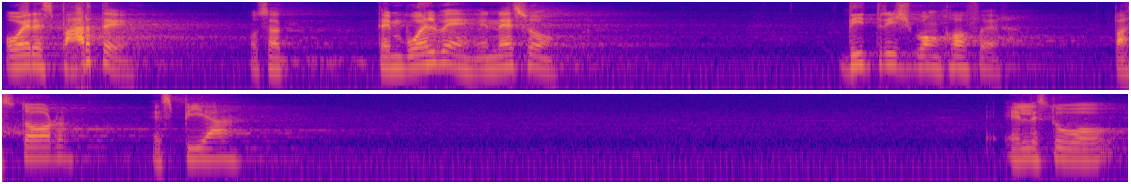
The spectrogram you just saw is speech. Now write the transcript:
o eres parte, o sea, te envuelve en eso. Dietrich Bonhoeffer, pastor espía. Él estuvo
